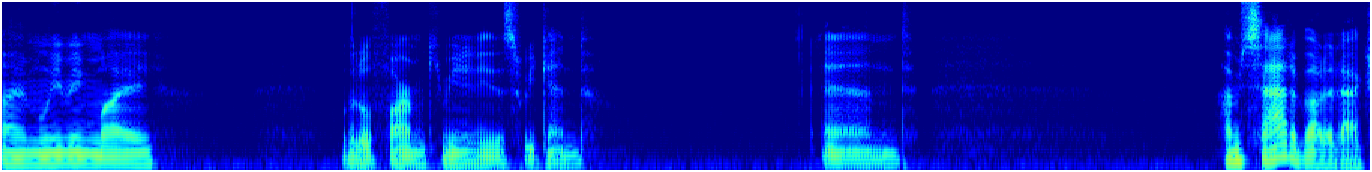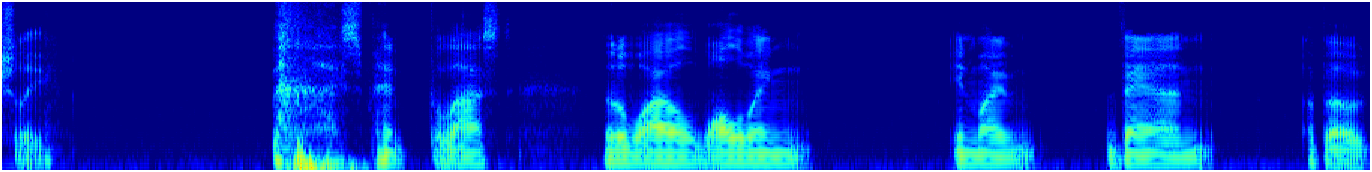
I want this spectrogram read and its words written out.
I'm leaving my little farm community this weekend. And I'm sad about it actually. I spent the last little while wallowing in my van about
